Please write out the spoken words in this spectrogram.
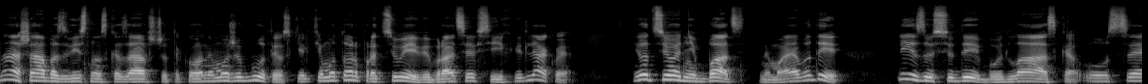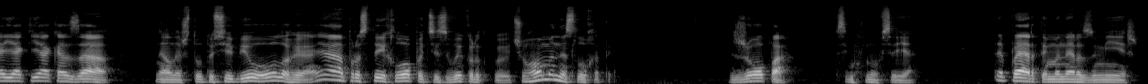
Наш Аба, звісно, сказав, що такого не може бути, оскільки мотор працює і вібрація всіх відлякує. І от сьогодні бац, немає води. Лізу сюди, будь ласка, усе як я казав. Але ж тут усі біологи, а я простий хлопець із викруткою. Чого мене слухати? Жопа, всміхнувся я. Тепер ти мене розумієш.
